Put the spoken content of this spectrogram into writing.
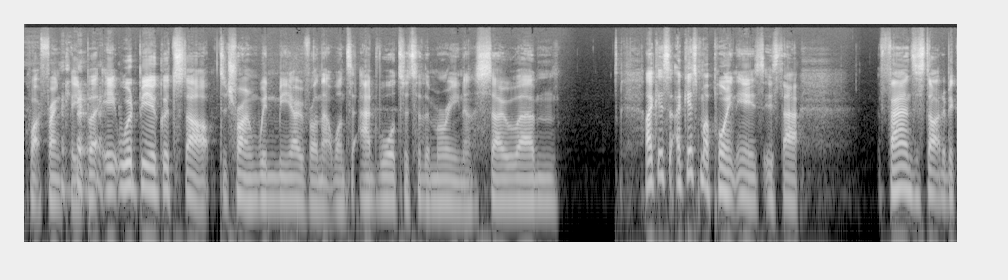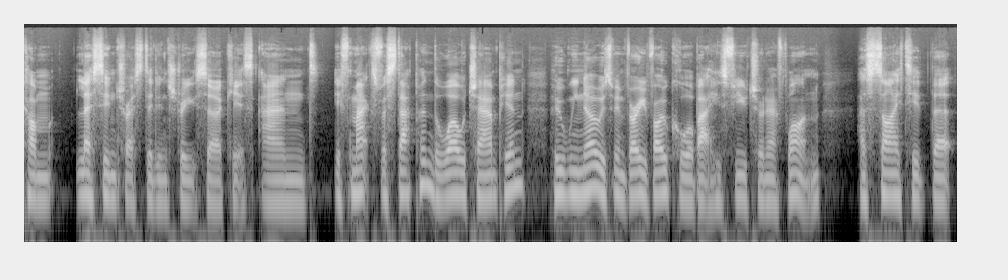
quite frankly. but it would be a good start to try and win me over on that one to add water to the marina. So um, I guess I guess my point is is that fans are starting to become less interested in street circuits and if Max Verstappen, the world champion, who we know has been very vocal about his future in F1, has cited that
